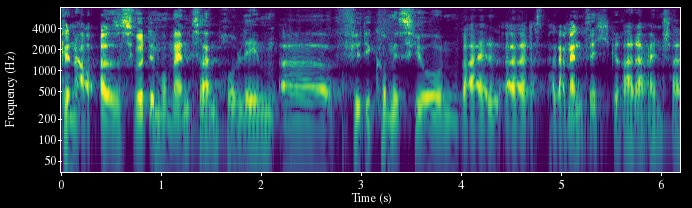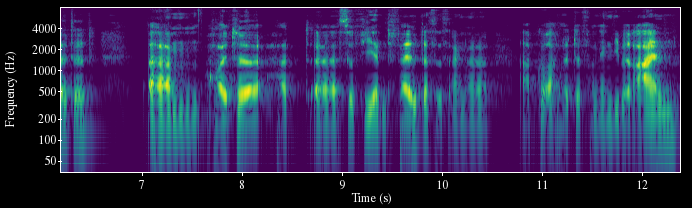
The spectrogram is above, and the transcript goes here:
Genau, also es wird im Moment so ein Problem äh, für die Kommission, weil äh, das Parlament sich gerade einschaltet. Ähm, heute hat äh, Sophie Entfeld, das ist eine Abgeordnete von den Liberalen,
